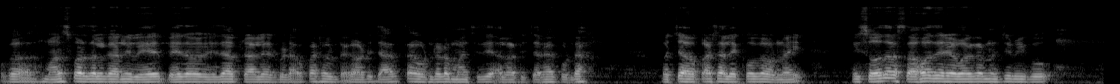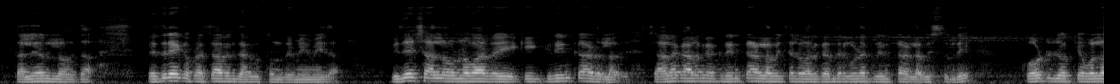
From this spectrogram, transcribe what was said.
ఒక మనస్పర్ధలు కానీ వే భేద భేదాభిప్రాయాలు ఏర్పడే అవకాశాలు ఉంటాయి కాబట్టి జాగ్రత్తగా ఉండడం మంచిది. అలాంటివి జరగకుండా వచ్చే అవకాశాలు ఎక్కువగా ఉన్నాయి. మీ సోదర సహోదరి వర్గం నుంచి మీకు తల్లిదండ్రుల వద్ద వ్యతిరేక ప్రచారం జరుగుతుంది మీ మీద. విదేశాల్లో ఉన్న వారికి గ్రీన్ కార్డు లభి చాలా కాలంగా గ్రీన్ కార్డు లభించిన వారికి అందరికీ కూడా గ్రీన్ కార్డు లభిస్తుంది. కోర్టు జోక్యం వల్ల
